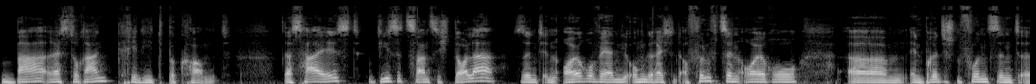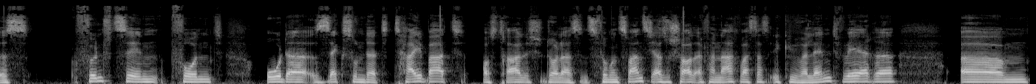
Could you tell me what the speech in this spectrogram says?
Bar-Restaurant-Kredit bekommt. Das heißt, diese 20 Dollar sind in Euro, werden die umgerechnet auf 15 Euro. Ähm, in britischen Pfund sind es 15 Pfund oder 600 Thai Baht. Australische Dollar sind es 25. Also schaut einfach nach, was das Äquivalent wäre. Ähm,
